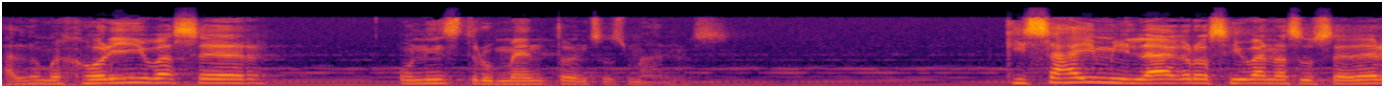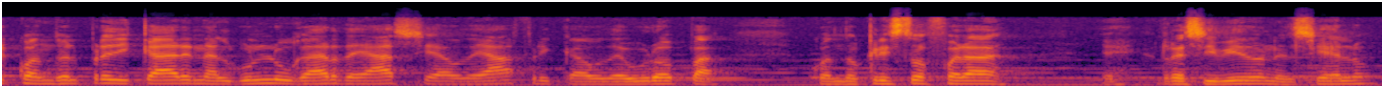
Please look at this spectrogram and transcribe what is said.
A lo mejor iba a ser un instrumento en sus manos. Quizá hay milagros iban a suceder cuando él predicara en algún lugar de Asia o de África o de Europa, cuando Cristo fuera eh, recibido en el cielo.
